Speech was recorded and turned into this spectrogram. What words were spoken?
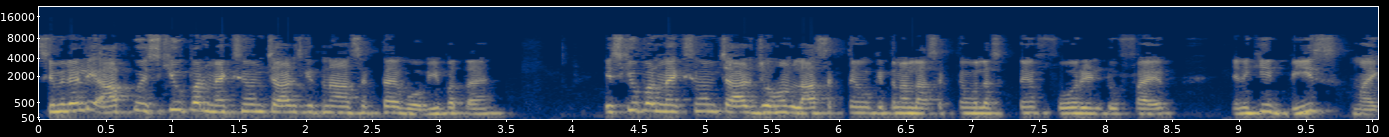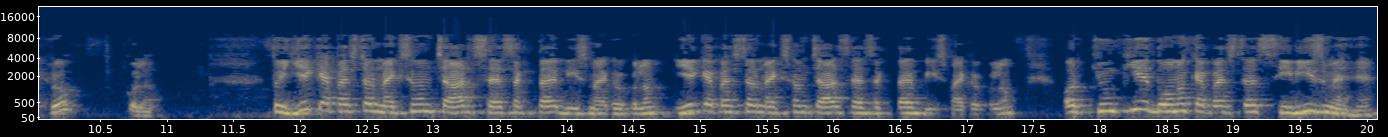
सिमिलरली आपको इसके ऊपर मैक्सिमम चार्ज कितना आ सकता है, वो भी पता है। इसके ऊपर मैक्सिमम चार्ज जो हम ला सकते हैं, वो कितना ला सकते हैं, वो ला सकते हैं फोर इंटू फाइव यानी कि बीस माइक्रो कुलम तो ये कैपेसिटर मैक्सिमम चार्ज सह सकता है 20 माइक्रोकुलम ये कैपेसिटर मैक्सिमम चार्ज सह सकता है 20 माइक्रोकुलम और क्योंकि ये दोनों कैपेसिटर सीरीज़ में हैं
